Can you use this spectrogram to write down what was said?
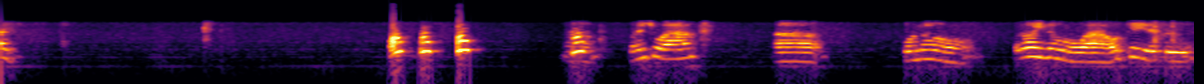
Hey. 아, 건수와 아, 고노, 고노이노와 오케이 데스.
